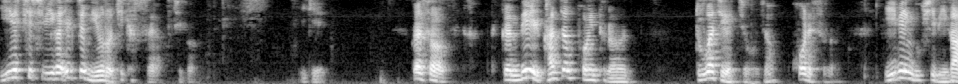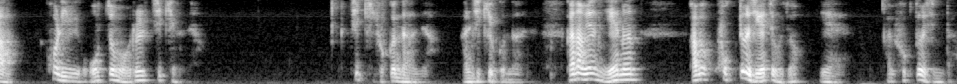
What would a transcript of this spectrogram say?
272가 1.25를 지켰어요, 지금. 이게. 그래서 그 내일 관점 포인트는 두 가지겠죠, 그죠? 콜에서는. 262가 콜 5.5를 지키느냐. 지키고 끝나느냐. 안 지키고 끝나느냐. 그러면 얘는 가면 훅 떨어지겠죠, 그죠? 예. 가면 훅 떨어집니다.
